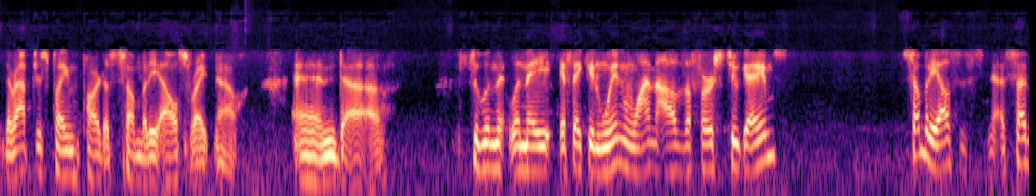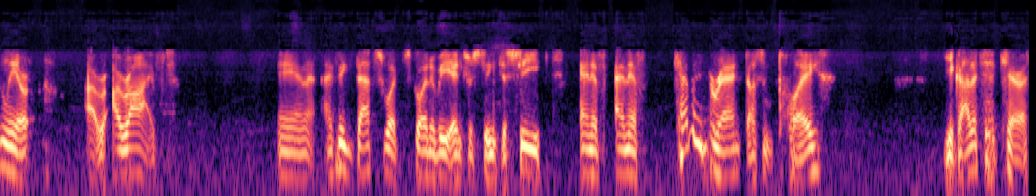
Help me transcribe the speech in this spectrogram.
The Raptors playing the part of somebody else right now, and uh, so when they, when they if they can win one out of the first two games, somebody else has suddenly ar- ar- arrived, and I think that's what's going to be interesting to see. And if and if Kevin Durant doesn't play, you got to take care of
